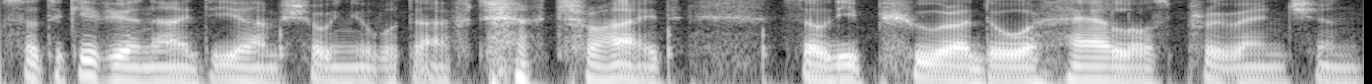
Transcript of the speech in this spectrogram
so to give you an idea I'm showing you what I've tried. So the Pura D'or hair loss prevention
